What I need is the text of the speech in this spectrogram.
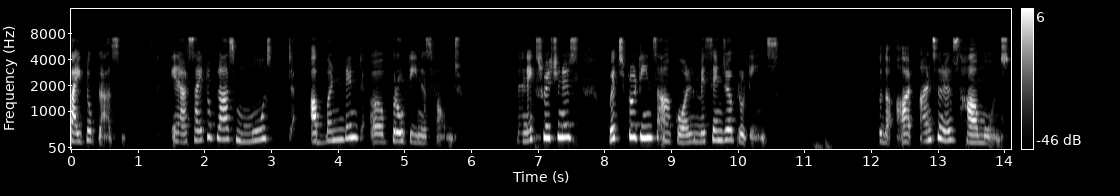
cytoplasm. In our cytoplasm most abundant uh, protein is found the next question is which proteins are called messenger proteins? So the answer is hormones.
